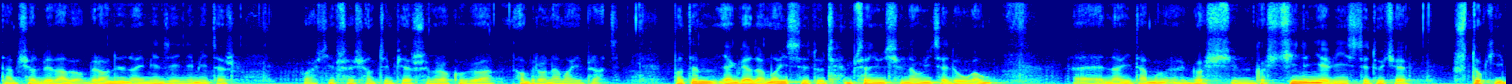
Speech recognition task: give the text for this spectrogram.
tam się odbywały obrony, no i między innymi też właśnie w 1961 roku była obrona mojej pracy. Potem, jak wiadomo, Instytut przeniósł się na ulicę Długą, no i tam goś, gościnnie w Instytucie Sztuki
